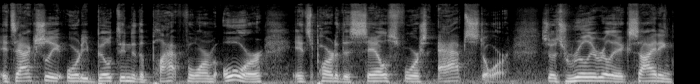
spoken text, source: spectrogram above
it's actually already built into the platform or it's part of the Salesforce App Store. So it's really, really exciting.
